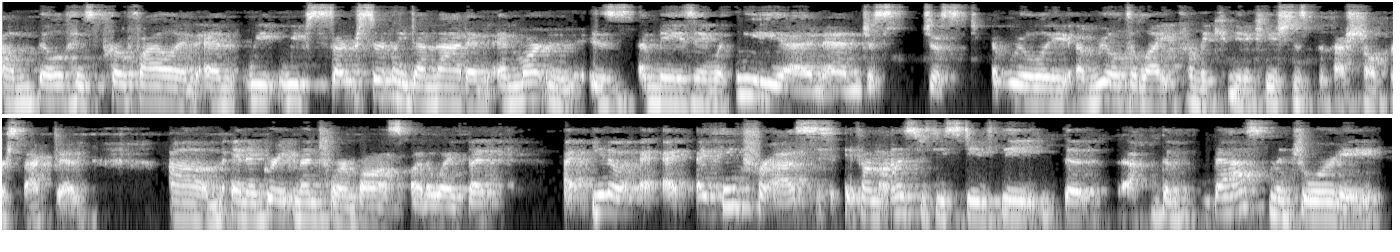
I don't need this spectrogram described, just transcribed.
um, build his profile, and, and we, we've certainly done that. And, and Martin is amazing with media and, and just just really a real delight from a communications professional perspective, um, and a great mentor and boss, by the way. But you know, I, I, think for us, if I'm honest with you, Steve, the the the vast majority,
